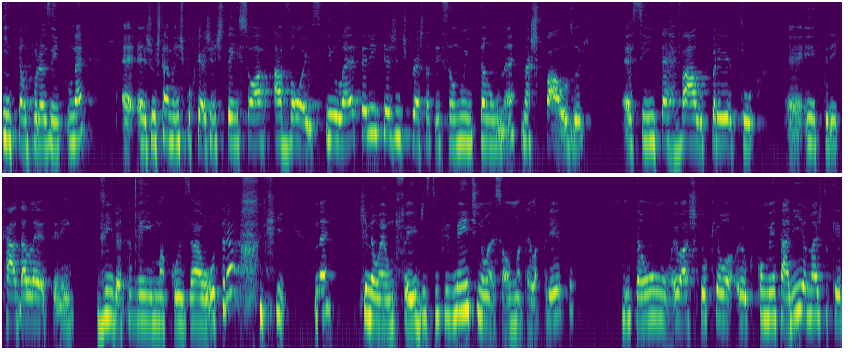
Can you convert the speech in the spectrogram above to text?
então, por exemplo, né? É, é, justamente porque a gente tem só a, a, voz e o lettering que a gente presta atenção no então, né? Nas pausas, esse intervalo preto é, entre cada lettering vira também uma coisa outra que, né? Que não é um fade simplesmente, não é só uma tela preta. Então, eu acho que o que eu, eu comentaria mais do que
